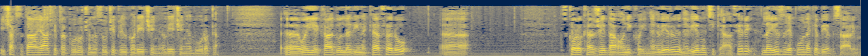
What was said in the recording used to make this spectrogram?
I čak se ta ajat je preporučen da se uči prilikom liječenja, liječenja od uroka. E, Wa je kadu kafaru e, skoro kaže da oni koji ne vjeruju, nevjernici, kafiri, le yuzliqunaka bi absarihim.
